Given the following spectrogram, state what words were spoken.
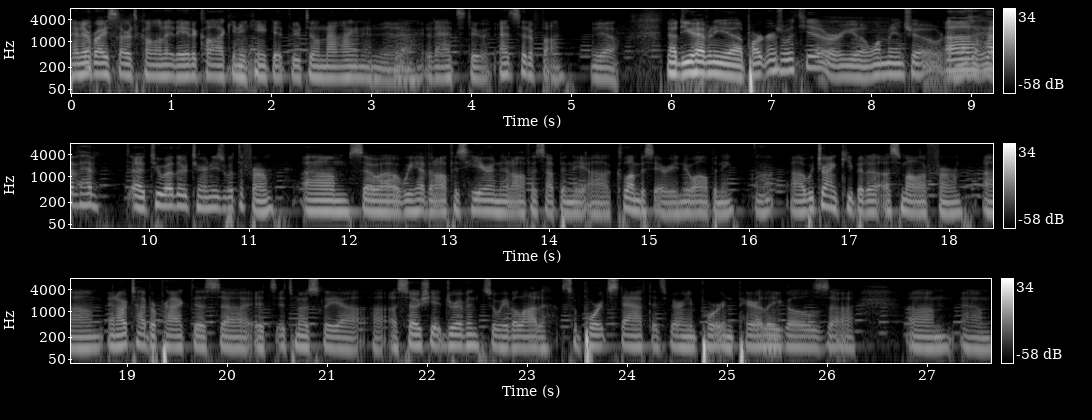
and everybody starts calling at eight o'clock, and you can't get through till nine, and Yeah. yeah, it adds to it. Adds to the fun. Yeah. Now, do you have any uh, partners with you, or are you a one man show? Or Uh, have have uh, two other attorneys with the firm. Um, so uh, we have an office here and an office up in the uh, Columbus area, New Albany. Uh-huh. Uh, we try and keep it a, a smaller firm. Um, and our type of practice, uh, it's it's mostly uh, uh, associate driven. So we have a lot of support staff that's very important, paralegals, uh, um, um,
